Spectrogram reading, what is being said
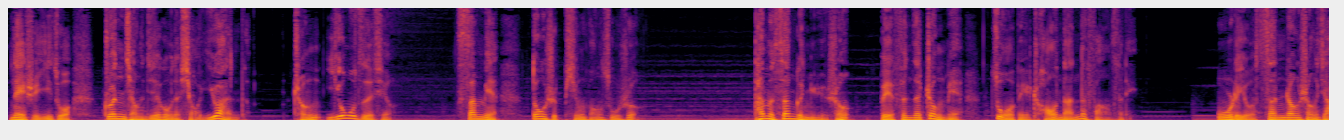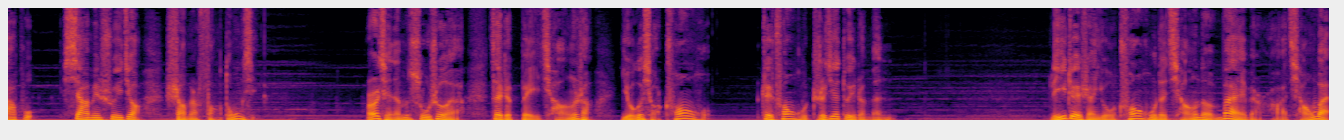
那是一座砖墙结构的小院子，呈 U 字形，三面都是平房宿舍。他们三个女生。被分在正面坐北朝南的房子里，屋里有三张上下铺，下面睡觉，上面放东西。而且咱们宿舍呀，在这北墙上有个小窗户，这窗户直接对着门。离这扇有窗户的墙的外边啊，墙外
